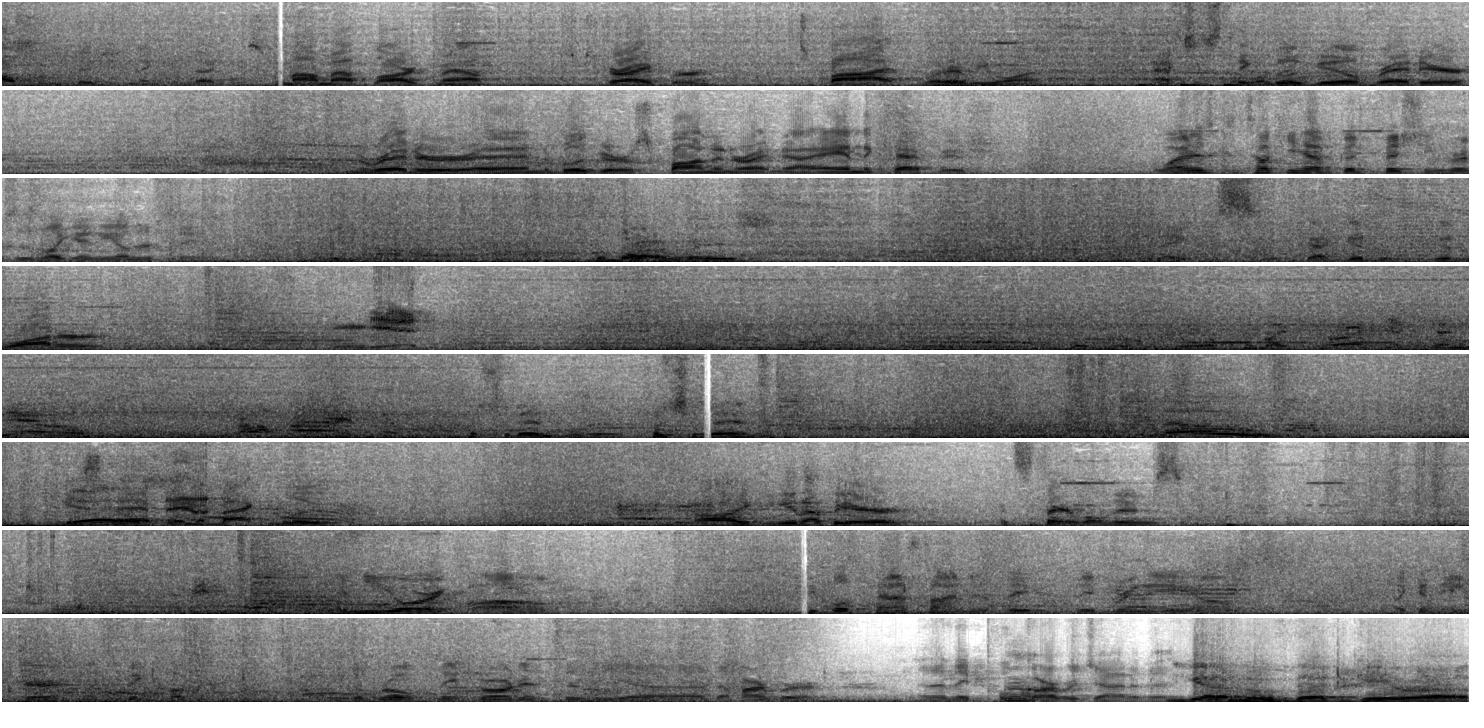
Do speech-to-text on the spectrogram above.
awesome fishing in Kentucky. Smallmouth, largemouth, striper, spot, whatever you want. That's just Big the bluegill, red ear. And the red ear and the bluegill are spawning right now, and the catfish. Why does Kentucky have good fishing versus like any other state? The waterways. lakes. It's got good good water. Get. Push it in, Blue. Push it in. No! Get Yes. stabbed in the back, blue. Oh, you can get up here. It's terrible news. In New York, um, people's pastime is they, they bring a um, like an anchor, like a big hook, the rope. They throw it into the uh, the harbor, and then they pull Huh. garbage out of it. You gotta move that gear up.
